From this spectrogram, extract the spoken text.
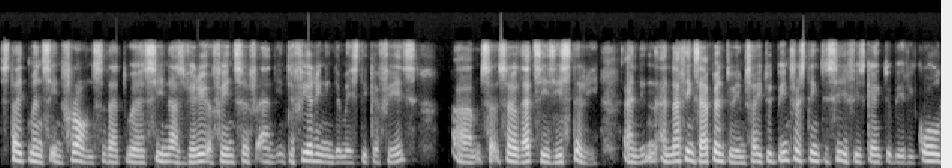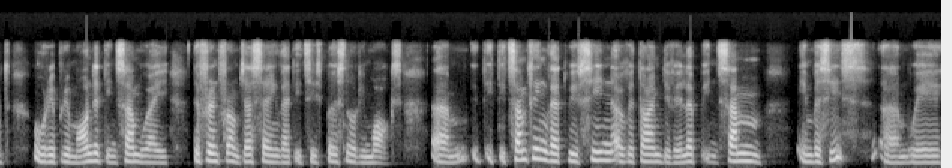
statements in France that were seen as very offensive and interfering in domestic affairs, um, so, so that's his history, and and nothing's happened to him. So it would be interesting to see if he's going to be recalled or reprimanded in some way, different from just saying that it's his personal remarks. Um, it, it, it's something that we've seen over time develop in some embassies, um, where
